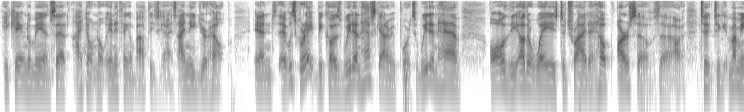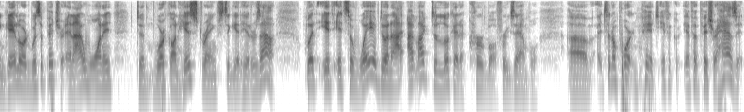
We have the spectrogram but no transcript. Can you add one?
He came to me and said, I don't know anything about these guys. I need your help. And it was great because we didn't have scouting reports. We didn't have all the other ways to try to help ourselves. Uh, to, to, I mean, Gaylord was a pitcher, and I wanted to work on his strengths to get hitters out. But it, it's a way of doing. I, I like to look at a curveball, for example. Uh, it's an important pitch if, it, if a pitcher has it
